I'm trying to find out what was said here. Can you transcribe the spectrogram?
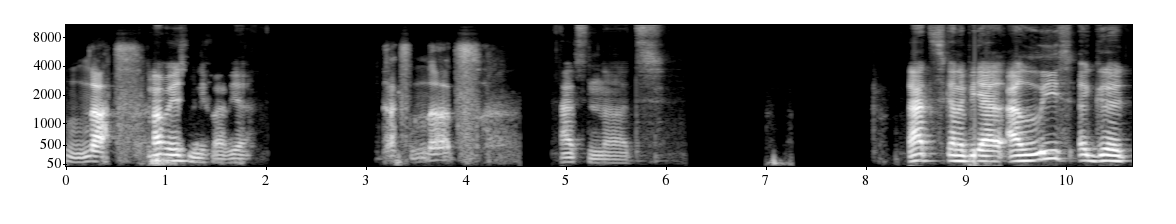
nuts. Mbappe is 25. Yeah, That's nuts. that's nuts. That's gonna be at, at least a good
